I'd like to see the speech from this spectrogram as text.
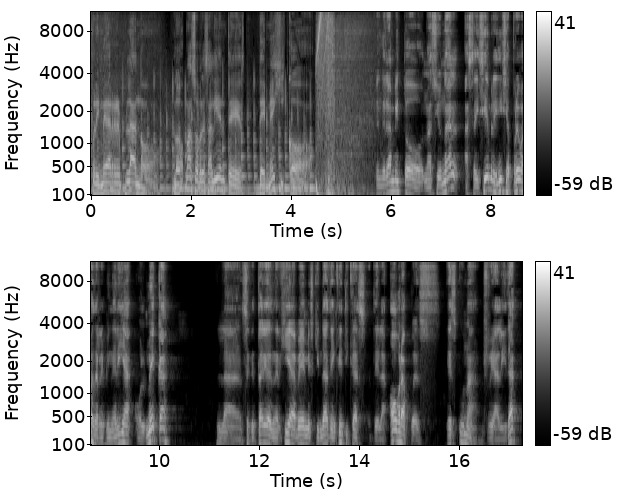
Primer plano. Los más sobresalientes de México. En el ámbito nacional, hasta diciembre inicia pruebas de refinería Olmeca. La secretaria de Energía ve mezquindad en críticas de la obra, pues es una realidad.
